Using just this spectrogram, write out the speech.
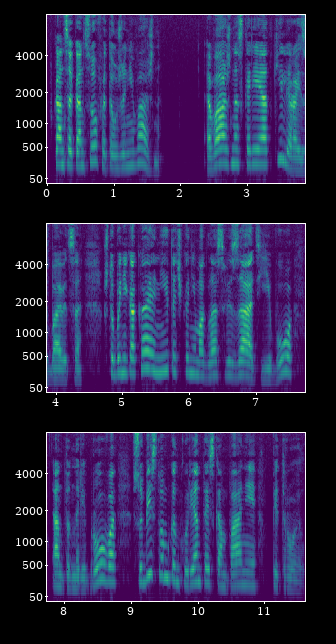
В конце концов, это уже не важно. Важно скорее от киллера избавиться, чтобы никакая ниточка не могла связать его, Антона Реброва, с убийством конкурента из компании «Петроил».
